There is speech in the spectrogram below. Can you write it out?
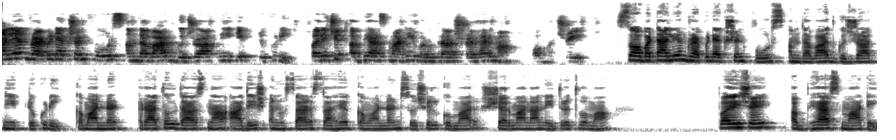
Battalion rapid action force Ahmedabad, ગુજરાતની એક ટુકડી પરિચિત અભ્યાસ માટે વડોદરા શહેરમાં પહોંચી. સો battalion rapid action force Ahmedabad, ગુજરાતની એક ટુકડી. કમાન્ડન્ટ રાતુલ દાસના આદેશ અનુસાર સહાયક કમાન્ડન્ટ સુશીલ કુમાર શર્માના નેતૃત્વમાં પરિચય અભ્યાસ માટે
